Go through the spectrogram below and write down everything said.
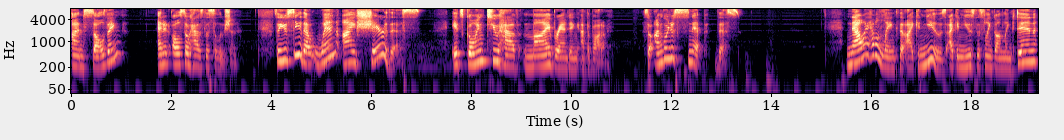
I'm solving, and it also has the solution. So you see that when I share this, it's going to have my branding at the bottom. So I'm going to snip this. Now I have a link that I can use. I can use this link on LinkedIn.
